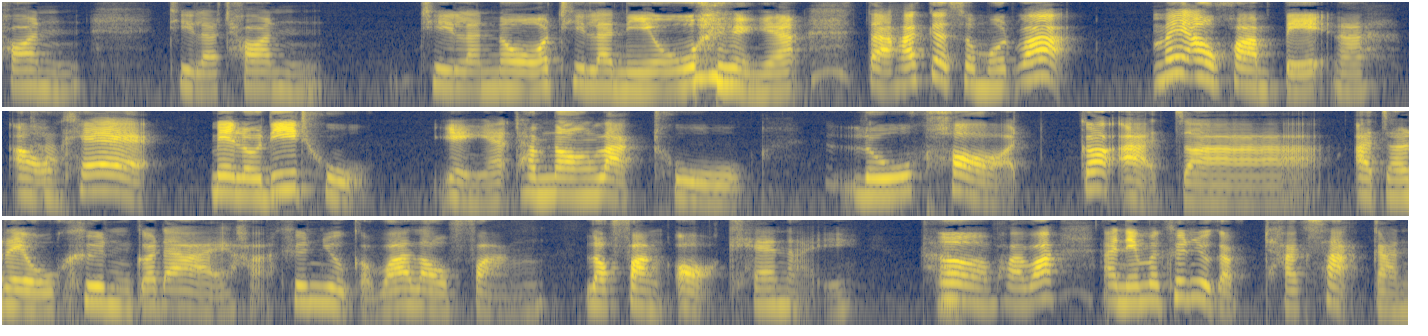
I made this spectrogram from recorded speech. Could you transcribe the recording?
ท่อน ทีละท่อน ทีละโน้ตทีละนิ้วอย่างเงี้ย แต่ถ้าเกิดสมมุติว่าไม่เอาความเป๊ะนะ เอาแค่เมโลดี้ถูกอย่างเงี้ยทำนองหลักถูก รู้คอร์ดก็อาจจะอาจจะเร็วขึ้นก็ได้ค่ะ ขึ้นอยู่กับว่าเราฟังเราฟังออกแค่ไหนค่ะเออเพราะว่าอันนี้มันขึ้นอยู่กับทักษะการ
